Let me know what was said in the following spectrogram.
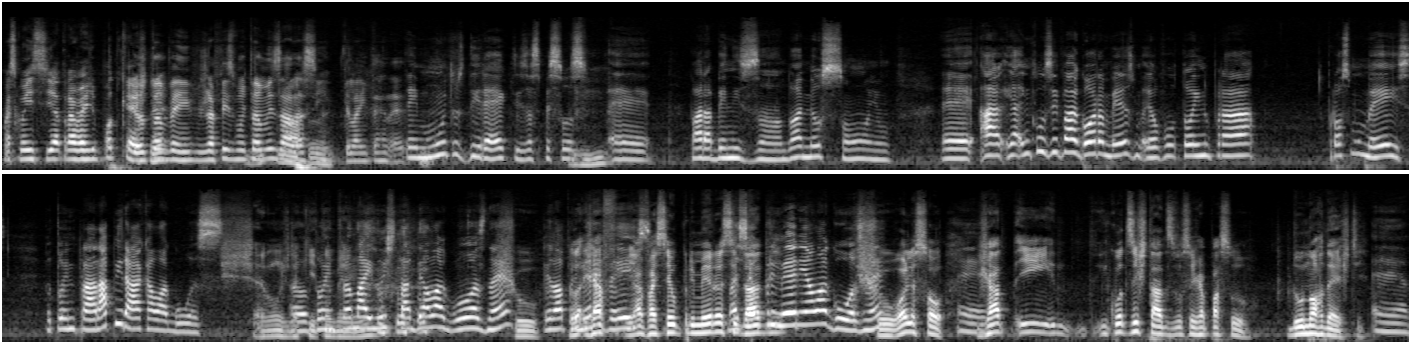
mas conheci através do podcast. Eu né? também, já fiz muita muito amizade massa, assim, né? pela internet. Tem muitos directs, as pessoas uhum. é, parabenizando. Ah, meu sonho. É, a, inclusive agora mesmo, eu vou, tô indo para próximo mês. Eu tô indo para Arapiraca, Alagoas. É longe daqui Eu tô entrando aí no estado de Alagoas, né? Show. Pela primeira já, vez. Já vai ser o primeiro cidade. Vai ser o primeiro em Alagoas, né? Show. Olha só. É. Já e em quantos estados você já passou do Nordeste? É,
